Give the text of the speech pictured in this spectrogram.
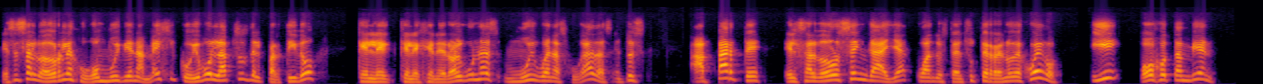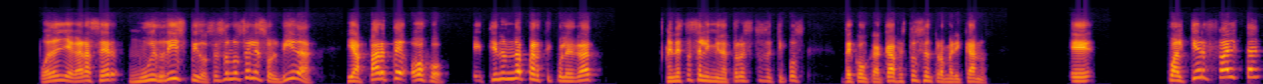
ese Salvador le jugó muy bien a México. Y hubo lapsos del partido que le, que le generó algunas muy buenas jugadas. Entonces, aparte, El Salvador se engalla cuando está en su terreno de juego. Y, ojo también, pueden llegar a ser muy ríspidos. Eso no se les olvida. Y aparte, ojo, eh, tienen una particularidad en estas eliminatorias, estos equipos de CONCACAF, estos centroamericanos. Eh, cualquier falta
